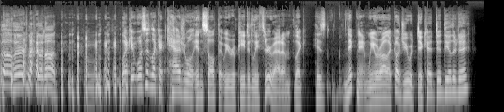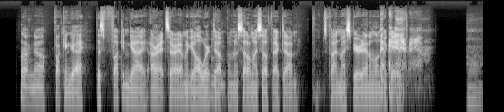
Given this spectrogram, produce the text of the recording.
oh, hey, what's going on? Like it wasn't like a casual insult that we repeatedly threw at him. Like his nickname, we were all like, "Oh, did you hear what Dickhead did the other day?" Oh no. Fucking guy. This fucking guy. All right, sorry, I'm gonna get all worked up. Mm-hmm. I'm gonna settle myself back down. Find my spirit animal in my cave.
